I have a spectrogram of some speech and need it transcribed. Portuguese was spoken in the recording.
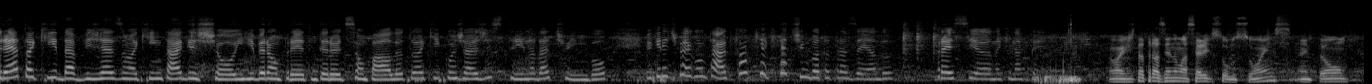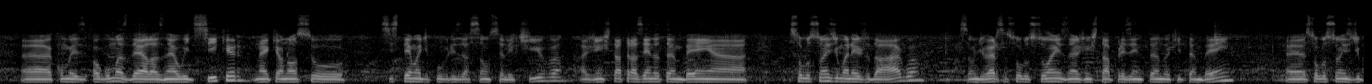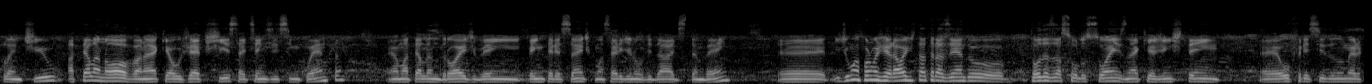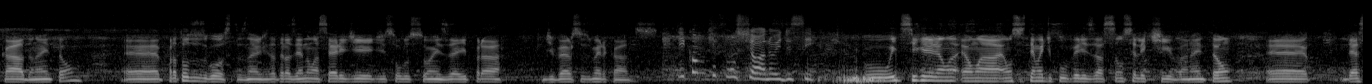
Direto aqui da 25ª AgriShow em Ribeirão Preto, interior de São Paulo, eu estou aqui com Jorge Strino da Trimble. Eu queria te perguntar, qual que, é, que a Trimble está trazendo para esse ano aqui na feira? Bom, a gente está trazendo uma série de soluções, então, uh, algumas delas, né, o Weed Seeker, né, que é o nosso sistema de pulverização seletiva. A gente está trazendo também a soluções de manejo da água, são diversas soluções, né, a gente está apresentando aqui também é, soluções de plantio. A tela nova, né, que é o GFX 750, é uma tela Android bem, bem interessante, com uma série de novidades também. É, e de uma forma geral, a gente está trazendo todas as soluções né, que a gente tem é, oferecido no mercado. Né? Então, é, para todos os gostos, né? a gente está trazendo uma série de, de soluções para diversos mercados. E como que funciona o WeedSeeker? O WeedSeeker é, uma, é, uma, é, um sistema de pulverização seletiva, né? então é,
